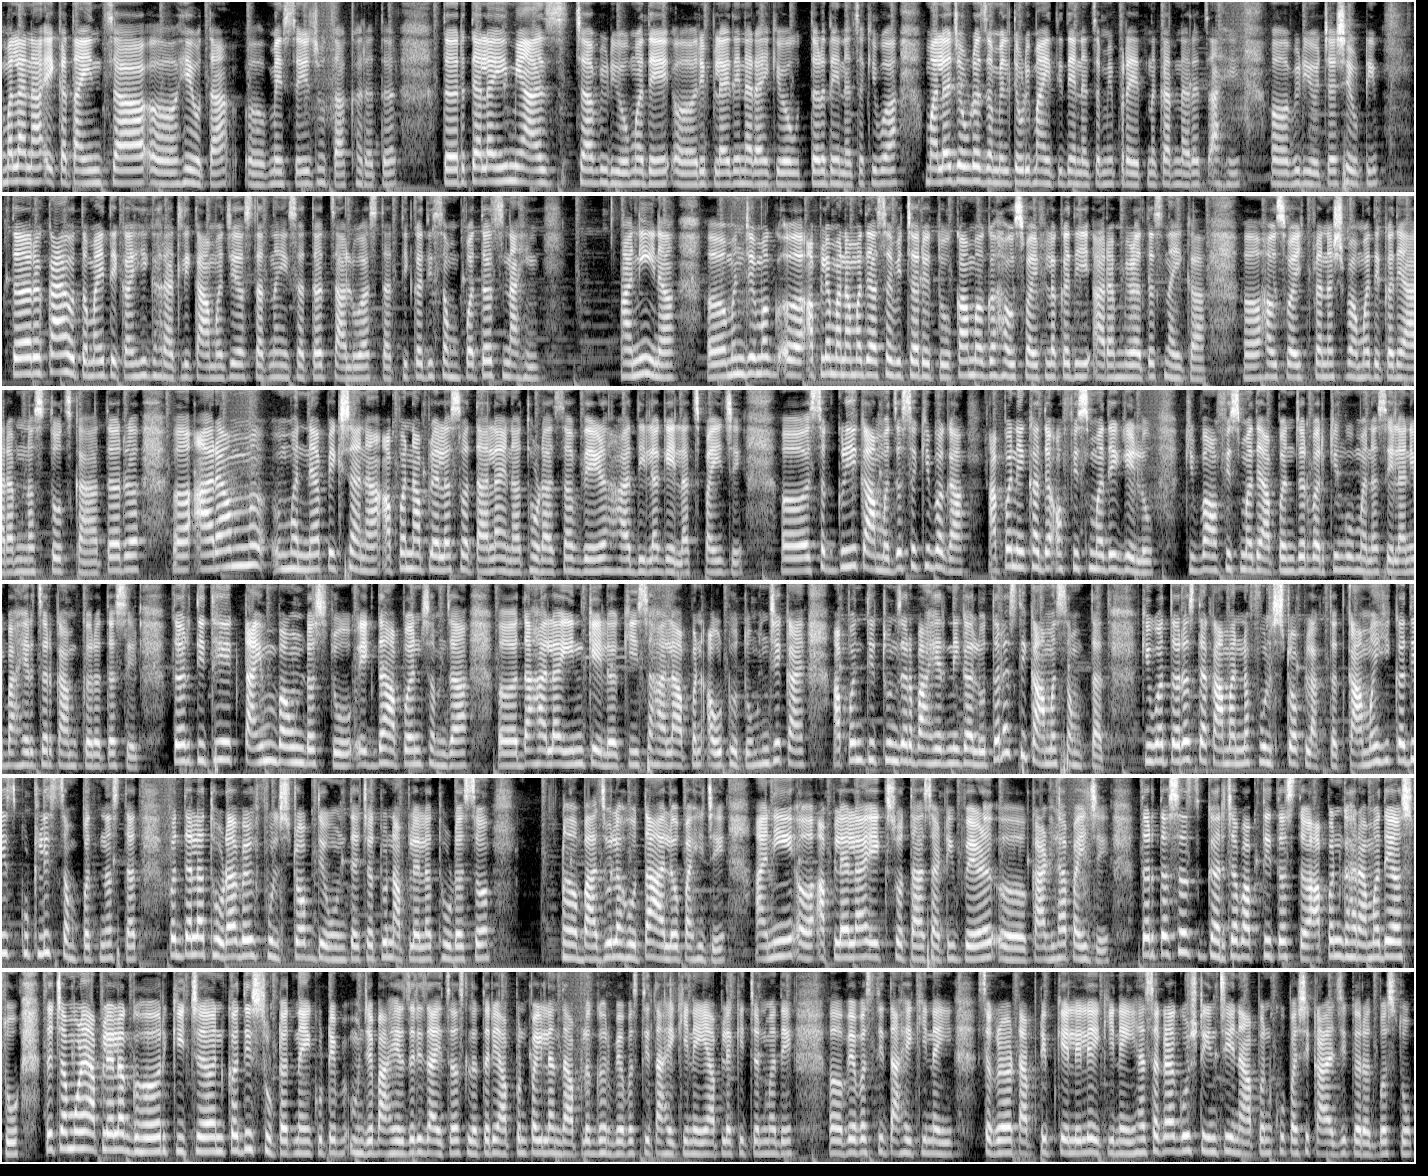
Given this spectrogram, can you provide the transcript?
मला ना एका ताईंचा हे होता मेसेज होता खरं तर. तर त्यालाही मी आजच्या व्हिडिओमध्ये रिप्लाय देणार आहे किंवा उत्तर देण्याचा किंवा मला जेवढं जमेल तेवढी माहिती देण्याचा मी प्रयत्न करणारच आहे व्हिडिओच्या शेवटी. तर काय होतं माहिती आहे का? ही घरातली कामं जी असतात ना ही सतत चालू असतात. ती कधी संपतच नाही. आणि ना म्हणजे मग आपल्या मनामध्ये असा विचार येतो का मग हाऊसवाईफला कधी आराम मिळतच नाही का? हाऊसवाईफच्या नशिबामध्ये कधी आराम नसतोच का? तर आराम म्हणण्यापेक्षा ना आपण आपल्याला स्वतःला आहे ना थोडासा वेळ हा दिला गेलाच पाहिजे. सगळी कामं जसं की बघा आपण एखाद्या ऑफिसमध्ये गेलो किंवा ऑफिसमध्ये आपण जर वर्किंग वुमन असेल आणि बाहेर जर काम करत असेल तर तिथे एक टाईम बाउंड असतो. एकदा आपण समजा दहाला इन केलं की सहाला आपण आऊट होतो. म्हणजे म्हणजे काय? आपण तिथून जर बाहेर निघालो तरच ती कामं संपतात. किंवा तरच त्या कामांना फुलस्टॉप लागतात. कामं ही कधीच कुठलीच संपत नसतात. पण त्याला थोडा वेळ फुलस्टॉप देऊन त्याच्यातून आपल्याला थोडंसं बाजूला होता आलं पाहिजे आणि आपल्याला एक स्वतःसाठी वेळ काढला पाहिजे. तर तसंच घरच्या बाबतीत असतं. आपण घरामध्ये असतो. त्याच्यामुळे आपल्याला घर किचन कधीच सुटत नाही. कुठे म्हणजे बाहेर जरी जायचं असलं तरी आपण पहिल्यांदा आपलं घर व्यवस्थित आहे की नाही आपल्या किचनमध्ये व्यवस्थित आहे की नाही सगळं टापटीप केलेलं आहे की नाही ह्या सगळ्या गोष्टींची ना आपण खूप अशी काळजी करत बसतो.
